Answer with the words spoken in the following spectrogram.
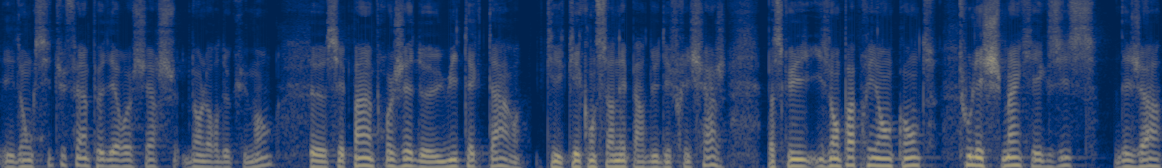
Et donc, si tu fais un peu des recherches dans leurs documents, euh, c'est pas un projet de 8 hectares qui, qui, est concerné par du défrichage, parce qu'ils n'ont pas pris en compte tous les chemins qui existent déjà,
